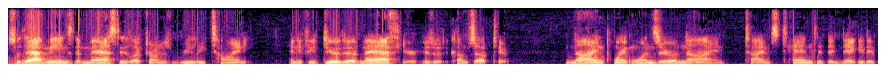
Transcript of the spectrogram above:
So that means the mass of the electron is really tiny. And if you do the math here, here's what it comes up to. 9.109 times 10 to the negative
